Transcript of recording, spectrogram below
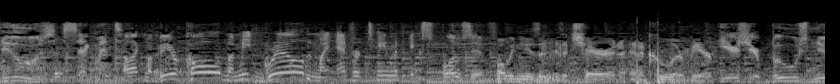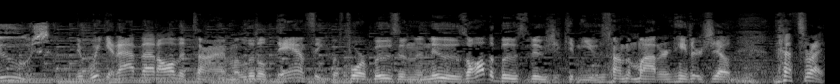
News segment. I like my beer cold, my meat grilled, and my entertainment explosive. All we need is a, is a chair and a, and a cooler beer. Here's your booze news. If we could have that all the time, a little dancing before booze in the news, all the booze news you can use on the Modern Eater Show. That's right.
